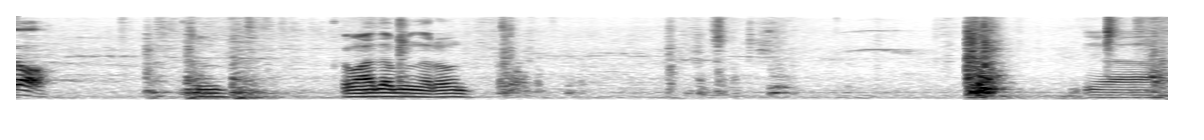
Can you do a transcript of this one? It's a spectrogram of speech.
Ito. Hmm. Kamada mo na ron. Yeah.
